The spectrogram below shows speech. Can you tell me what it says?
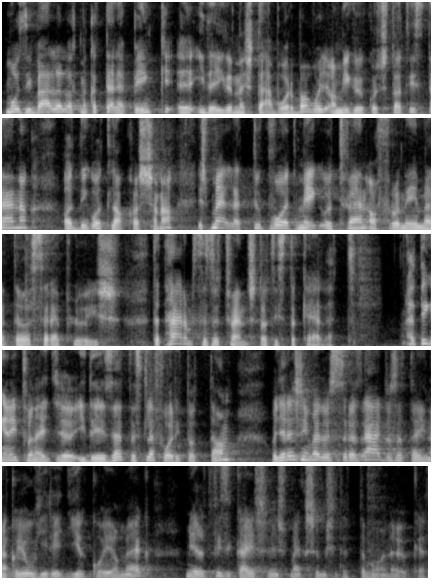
mozi vállalatnak a telepén ideiglenes táborba, hogy amíg ők ott statisztálnak, addig ott lakhassanak, és mellettük volt még 50 afronémet szereplő is. Tehát 350 statiszta kellett. Hát igen, itt van egy idézet, ezt lefordítottam, hogy a rezsim először az áldozatainak a jó hírét gyilkolja meg, mielőtt fizikálisan is megsemmisítette volna őket.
